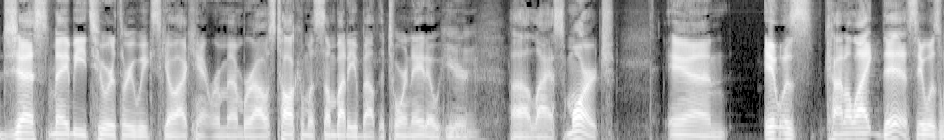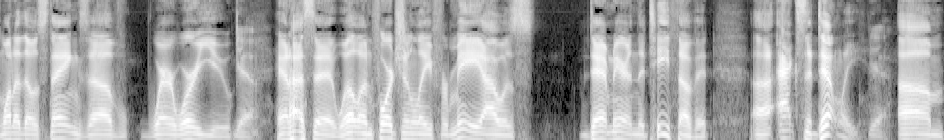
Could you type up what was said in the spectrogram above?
just maybe two or three weeks ago, I can't remember. I was talking with somebody about the tornado here Mm-hmm. uh, last March, and it was kind of like this. It was one of those things of where were you? Yeah. And I said, well, unfortunately for me, I was damn near in the teeth of it, uh, accidentally. Yeah. Um,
